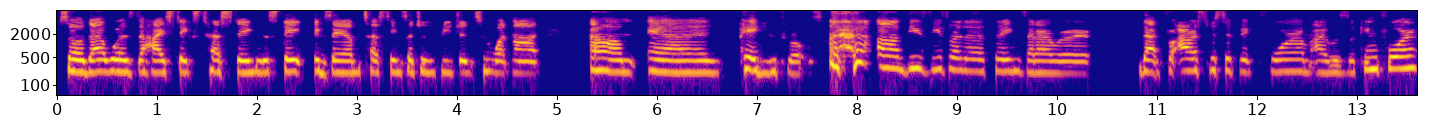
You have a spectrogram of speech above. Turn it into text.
So that was the high stakes testing, the state exam testing, such as regents and whatnot, um, and paid youth roles. um, these these were the things that I were that for our specific forum I was looking for.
